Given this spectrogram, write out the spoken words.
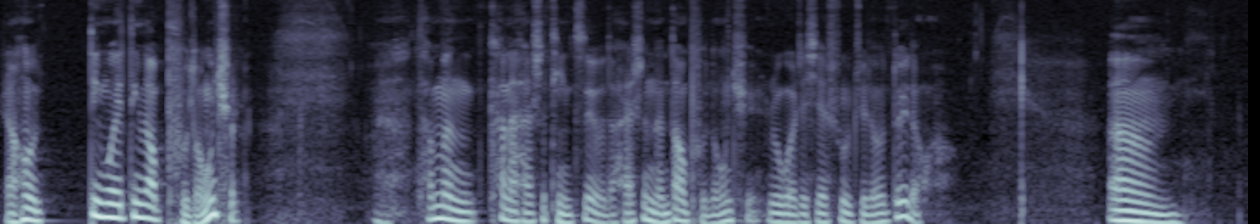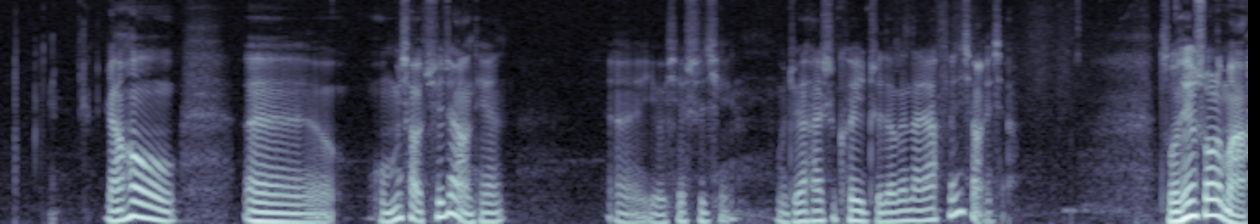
然后定位定到浦东去了。哎呀，他们看来还是挺自由的，还是能到浦东去。如果这些数据都对的话，嗯，然后呃，我们小区这两天，嗯，有些事情，我觉得还是可以值得跟大家分享一下。昨天说了嘛，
